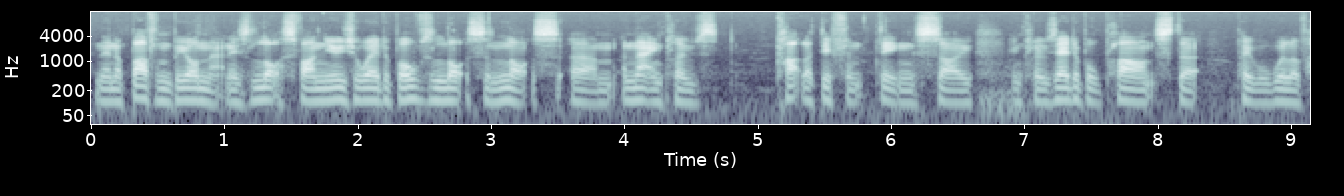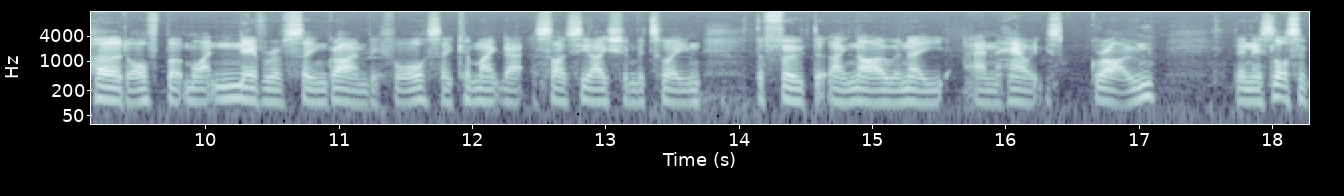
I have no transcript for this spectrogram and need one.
And then above and beyond that, there's lots of unusual edibles, lots and lots, um, and that includes a couple of different things. So includes edible plants that people will have heard of but might never have seen growing before. So you can make that association between the food that they know and eat and how it's grown. Then there's lots of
